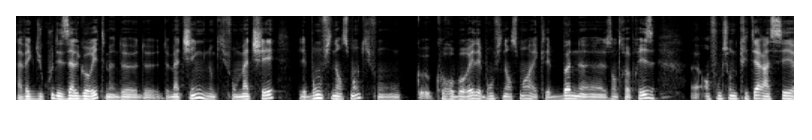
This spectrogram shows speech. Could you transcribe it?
avec du coup des algorithmes de, matching, donc qui font matcher les bons financements, qui font co- corroborer les bons financements avec les bonnes euh, entreprises euh, en fonction de critères assez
